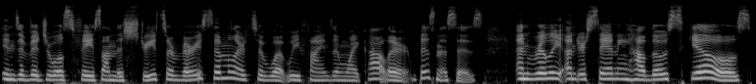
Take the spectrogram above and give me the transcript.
individuals face on the streets are very similar to what we find in white collar businesses. And really understanding how those skills,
